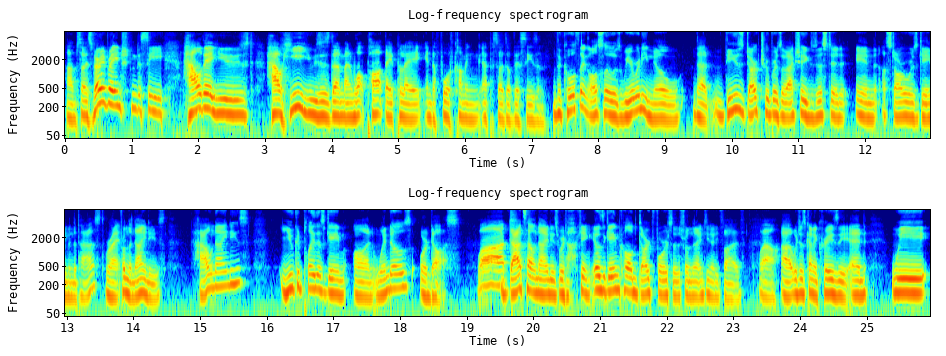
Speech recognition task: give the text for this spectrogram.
Um, so it's very very interesting to see how they're used, how he uses them, and what part they play in the forthcoming episodes of this season. The cool thing also is we already know that these Dark Troopers have actually existed in a Star Wars game in the past, Right. From the 90s. How 90s? You could play this game on Windows or DOS. What? That's how 90s we're talking. It was a game called Dark Forces from 1995. wow. uh, which is kind of crazy. And we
